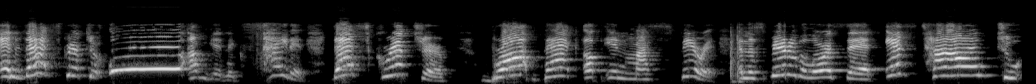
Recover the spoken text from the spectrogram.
And that scripture, ooh, I'm getting excited. That scripture brought back up in my spirit. And the spirit of the Lord said, it's time to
